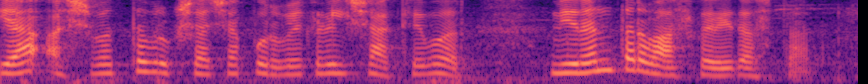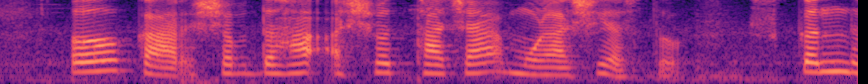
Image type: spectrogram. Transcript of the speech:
या अश्वत्थ वृक्षाच्या पूर्वेकडील शाखेवर निरंतर वास करीत असतात. अकार शब्द हा अश्वत्थाच्या मुळाशी असतो. स्कंध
